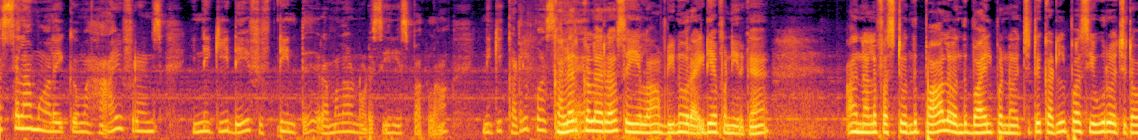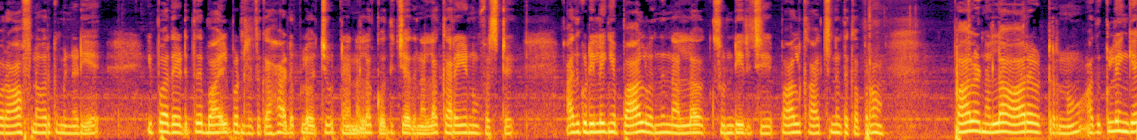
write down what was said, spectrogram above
அஸ்ஸலாமு அலைக்கும். ஹாய் ஃப்ரெண்ட்ஸ் இன்னைக்கு டே ஃபிஃப்டீன்த்து ரமலானோட சீரியஸ் பார்க்கலாம். இன்னைக்கு கடல் பாஸ் கலர் கலராக செய்யலாம் அப்படின்னு ஒரு ஐடியா பண்ணியிருக்கேன். அதனால் ஃபஸ்ட்டு வந்து பாலை வந்து பாயில் பண்ண வச்சுட்டு கடல் பாசியை ஊற வச்சுட்டேன் ஒரு ஆஃப் அன் ஹவருக்கு முன்னாடியே. இப்போ அதை எடுத்து பாயில் பண்ணுறதுக்காக அடுப்பில் வச்சு விட்டேன். நல்லா கொதித்து அது நல்லா கரையணும் ஃபஸ்ட்டு அது கூட இல்லை இங்கே பால் வந்து நல்லா சுண்டிருச்சு. பால் காய்ச்சினதுக்கப்புறம் பாலை நல்லா ஆற விட்டுறணும். அதுக்குள்ளே இங்கே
